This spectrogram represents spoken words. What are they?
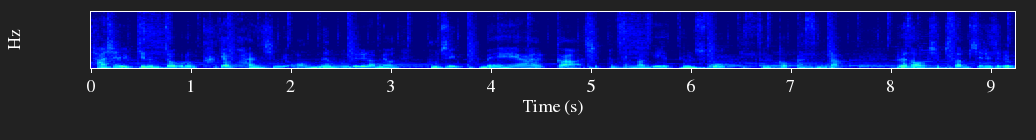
사실 기능적으로는 크게 관심이 없는 분들이라면 굳이 구매해야 할까 싶은 생각이 들 수도 있을 것 같습니다. 그래서 13 시리즈를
